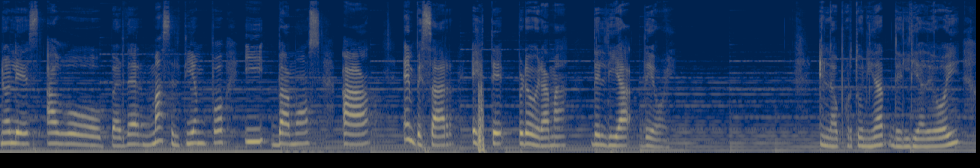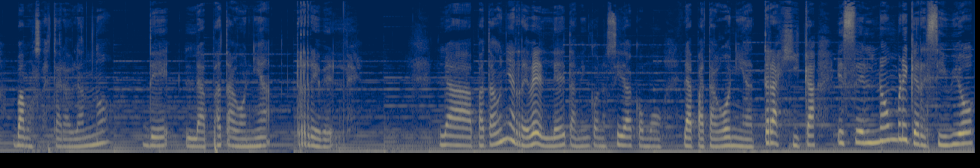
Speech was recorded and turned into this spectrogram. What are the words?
no les hago perder más el tiempo y vamos a empezar este programa del día de hoy. En la oportunidad del día de hoy vamos a estar hablando de la Patagonia rebelde. La Patagonia rebelde, también conocida como la Patagonia trágica, es el nombre que recibió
